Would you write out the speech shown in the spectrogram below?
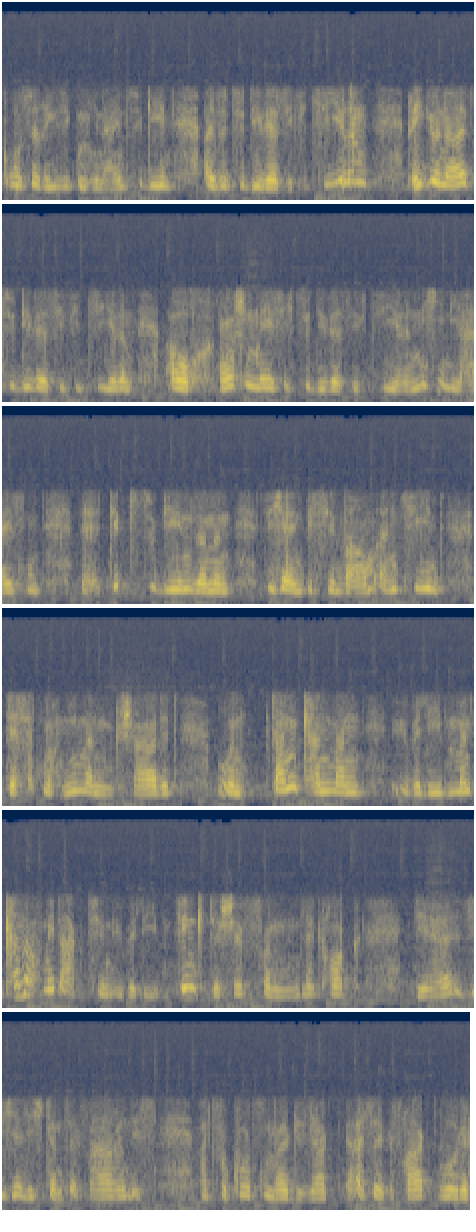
große Risiken hineinzugehen, also zu diversifizieren, regional zu diversifizieren, auch branchenmäßig zu diversifizieren, nicht in die heißen äh, Dips zu gehen, sondern sich ein bisschen warm anziehend. Das hat noch niemandem geschadet und dann kann man überleben. Man kann auch mit Aktien überleben. Fink, der Chef von BlackRock, der sicherlich ganz erfahren ist, hat vor kurzem mal gesagt, als er gefragt wurde,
